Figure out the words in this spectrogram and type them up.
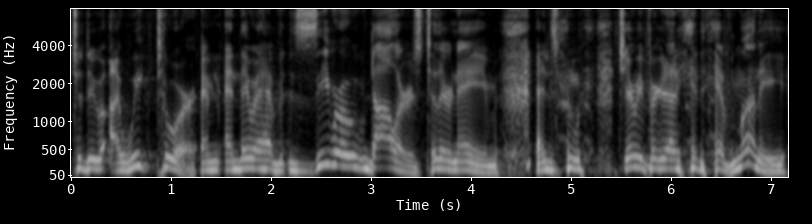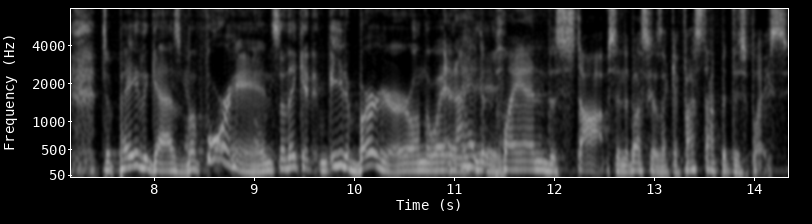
to do a week tour, and and they would have zero dollars to their name. And so Jeremy figured out he had to have money to pay the guys beforehand so they could eat a burger on the way. and I had to plan the stops in the bus. 'cause I was like, if I stop at this place,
